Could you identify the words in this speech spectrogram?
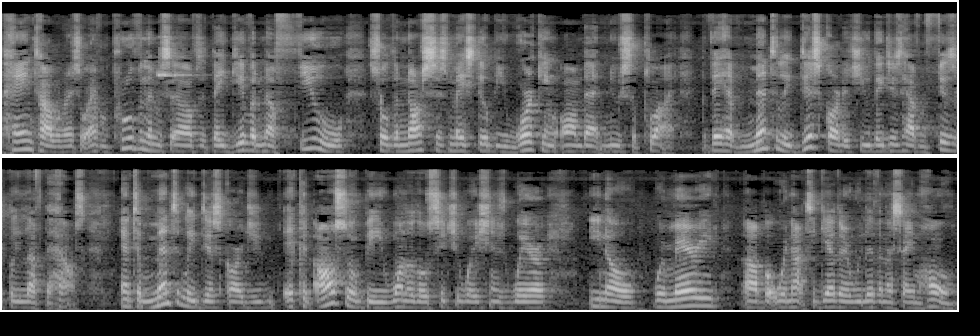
pain tolerance or haven't proven themselves that they give enough fuel so the narcissist may still be working on that new supply. But they have mentally discarded you, they just haven't physically left the house and to mentally discard you. It can also be one of those situations where, you know, we're married, uh, but we're not together we live in the same home.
